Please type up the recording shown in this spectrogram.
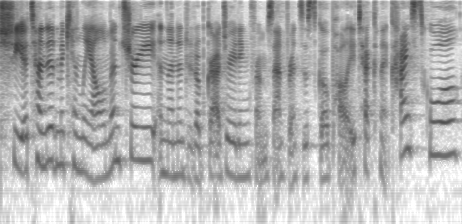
She attended McKinley Elementary and then ended up graduating from San Francisco Polytechnic High School.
